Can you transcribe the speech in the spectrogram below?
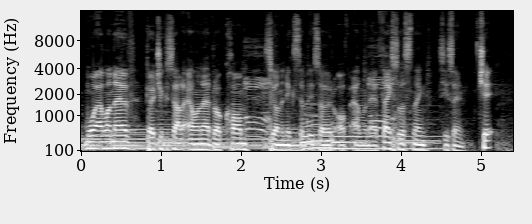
more LNAV, go check us out at lnav.com. See you on the next episode of LNAV. Thanks for listening. See you soon. Cheers.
